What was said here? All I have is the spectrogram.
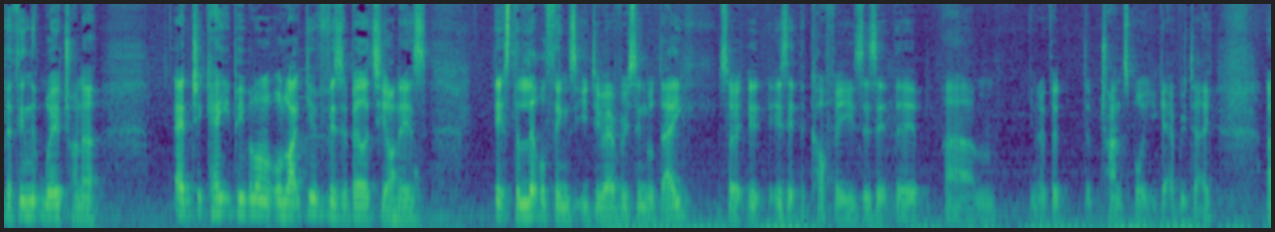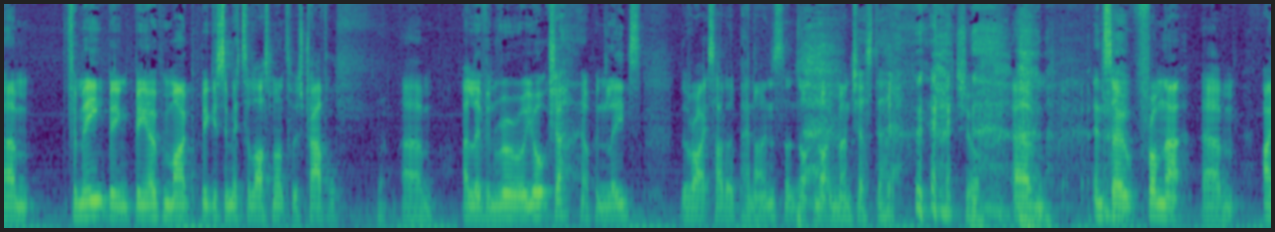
The thing that we're trying to educate people on or like give visibility on is it's the little things that you do every single day. So is it the coffees? Is it the um, you know the, the transport you get every day? Um, for me, being being open, my biggest emitter last month was travel. Right. Um, I live in rural Yorkshire, up in Leeds, the right side of the Pennines, not not in Manchester. yeah, sure. um, and so from that, um, I,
